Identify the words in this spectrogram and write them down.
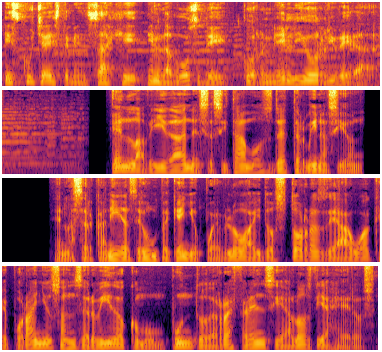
Escucha este mensaje en la voz de Cornelio Rivera. En la vida necesitamos determinación. En las cercanías de un pequeño pueblo hay dos torres de agua que por años han servido como un punto de referencia a los viajeros.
